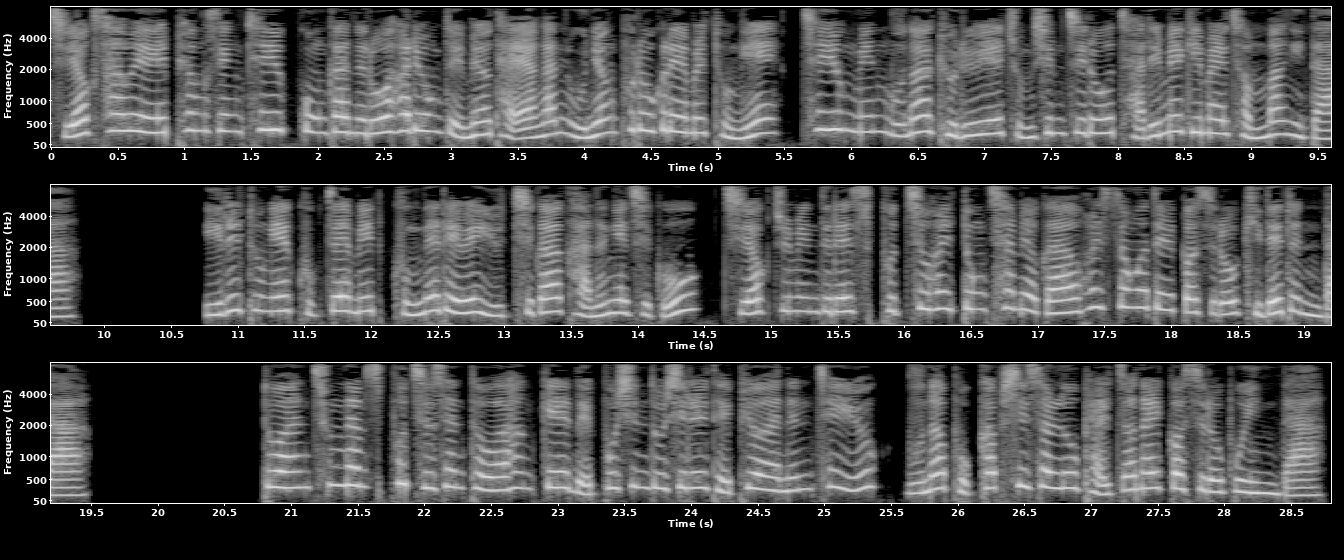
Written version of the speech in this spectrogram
지역 사회의 평생 체육 공간으로 활용되며 다양한 운영 프로그램을 통해 체육 및 문화 교류의 중심지로 자리매김할 전망이다. 이를 통해 국제 및 국내 대회 유치가 가능해지고 지역 주민들의 스포츠 활동 참여가 활성화될 것으로 기대된다. 또한 충남 스포츠센터와 함께 내포 신도시를 대표하는 체육, 문화 복합시설로 발전할 것으로 보인다.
